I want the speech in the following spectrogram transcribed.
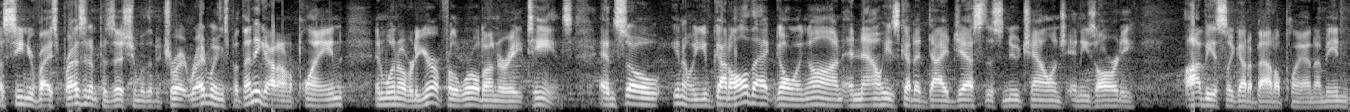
a senior vice president position with the Detroit Red Wings, but then he got on a plane and went over to Europe for the World Under 18s. And so you know you've got all that going on, and now he's got to digest this new challenge, and he's already obviously got a battle plan. I mean,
